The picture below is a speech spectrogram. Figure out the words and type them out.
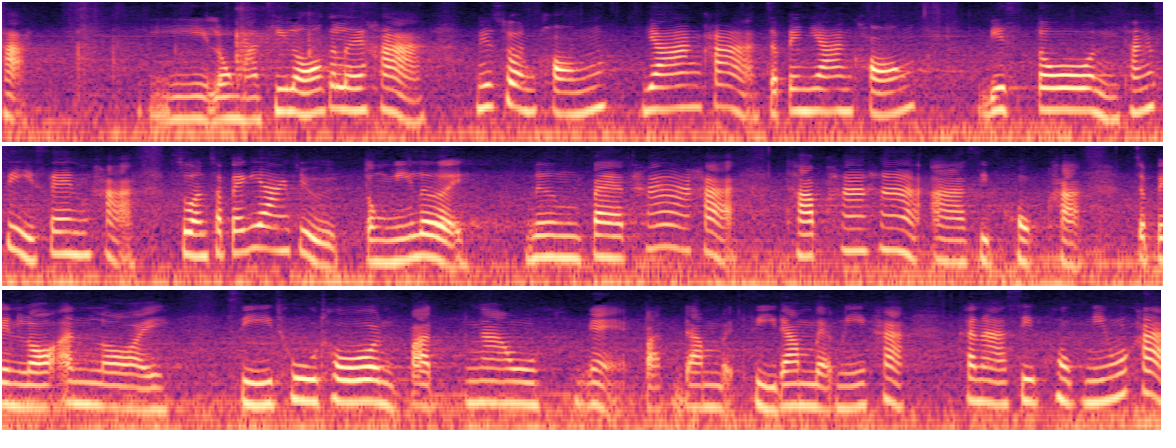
ค่ะ นี่ลงมาที่ล้อกันเลยค่ะ ในส่วนของยางค่ะ จะเป็นยางของบิสโตนทั้ง 4 เส้นค่ะ ส่วนสเปคยางจะอยู่ตรงนี้เลย 185 ค่ะ ทับ 55 R16 ค่ะ จะเป็นล้ออันลอย สีทูโทน ปัดเงาแหน่ปัดดำแบบสีดำแบบนี้ค่ะ ขนาด 16 นิ้วค่ะ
